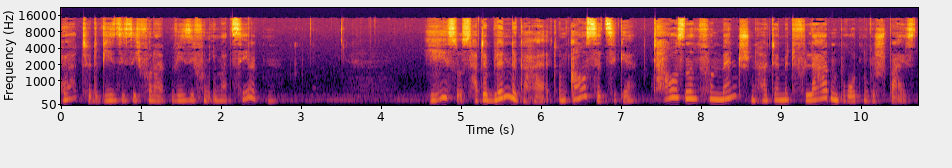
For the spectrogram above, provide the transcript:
hörte, wie sie, sich von, wie sie von ihm erzählten. Jesus hatte Blinde geheilt und Aussätzige. Tausenden von Menschen hat er mit Fladenbroten gespeist.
